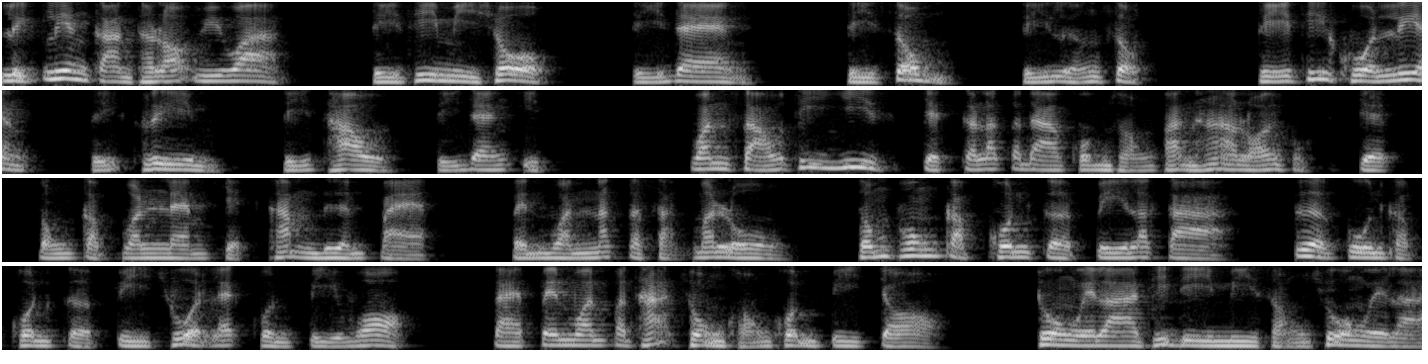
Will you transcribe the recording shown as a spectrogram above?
หลีกเลี่ยงการทะเลาะวิวาท สีที่มีโชค สีแดง สีส้ม สีเหลืองสด สีที่ควรเลี่ยง สีครีม สีเทา สีแดงอิฐวันเสาร์ที่ 27 กรกฎาคม 2567 ตรงกับวันแรม 7 ค่ำเดือน 8 เป็นวันนักกษัตริย์มะโรง สมพงษ์กับคนเกิดปีละกา เกื้อกูลกับคนเกิดปีชวดและคนปีวอก แต่เป็นวันปะทะชงของคนปีจอ ช่วงเวลาที่ดีมีสองช่วงเวลา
